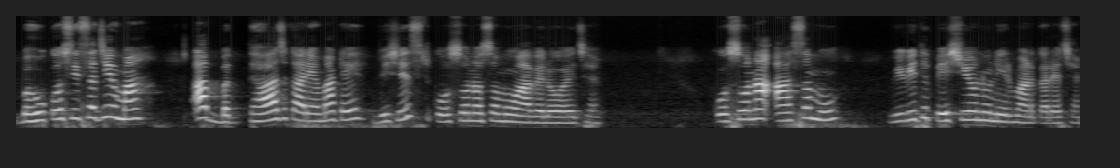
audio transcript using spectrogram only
બહુકોષી સજીવમાં આ બધા જ કાર્ય માટે વિશિષ્ટ કોષોનો સમૂહ આવેલો હોય છે. કોષોના આ સમૂહ વિવિધ પેશીઓનું નિર્માણ કરે છે.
